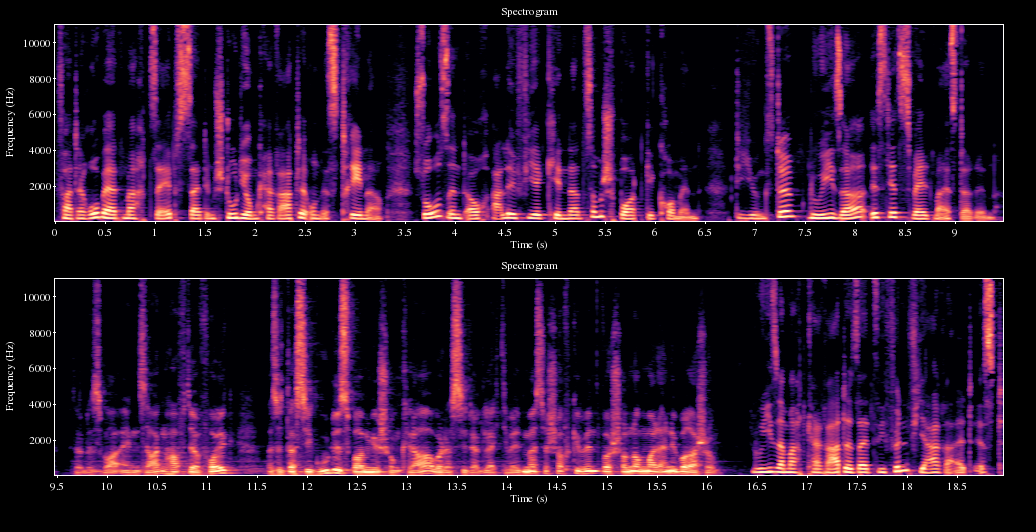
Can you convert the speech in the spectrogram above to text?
Vater Robert macht selbst seit dem Studium Karate und ist Trainer. So sind auch alle vier Kinder zum Sport gekommen. Die jüngste, Luisa, ist jetzt Weltmeisterin. Das war ein sagenhafter Erfolg. Also, dass sie gut ist, war mir schon klar, aber dass sie da gleich die Weltmeisterschaft gewinnt, war schon nochmal eine Überraschung. Luisa macht Karate seit sie fünf Jahre alt ist,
